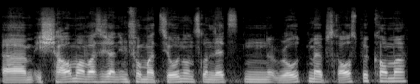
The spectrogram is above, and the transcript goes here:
Ähm, ich schaue mal, was ich an Informationen unseren letzten Roadmaps rausbekomme.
